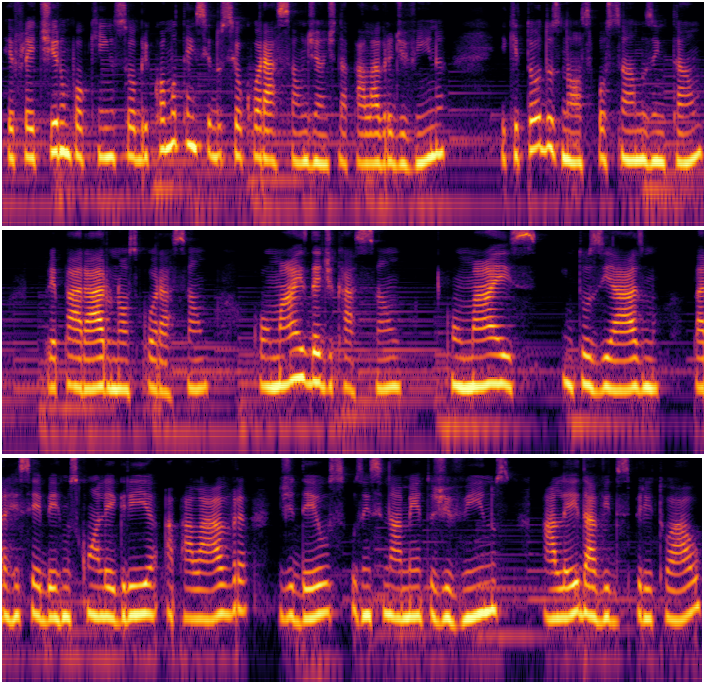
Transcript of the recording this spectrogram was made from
refletir um pouquinho sobre como tem sido o seu coração diante da palavra divina e que todos nós possamos então preparar o nosso coração com mais dedicação, com mais entusiasmo para recebermos com alegria a palavra de Deus, os ensinamentos divinos, a lei da vida espiritual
